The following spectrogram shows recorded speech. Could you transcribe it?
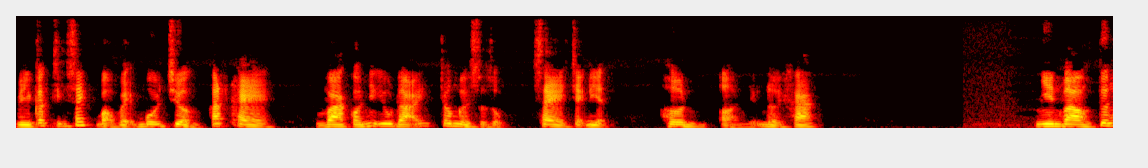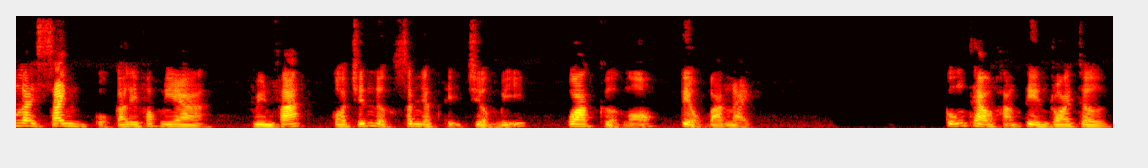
vì các chính sách bảo vệ môi trường khắt khe và có những ưu đãi cho người sử dụng xe chạy điện hơn ở những nơi khác. Nhìn vào tương lai xanh của California, VinFast có chiến lược xâm nhập thị trường Mỹ qua cửa ngõ tiểu bang này. Cũng theo hãng tin Reuters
